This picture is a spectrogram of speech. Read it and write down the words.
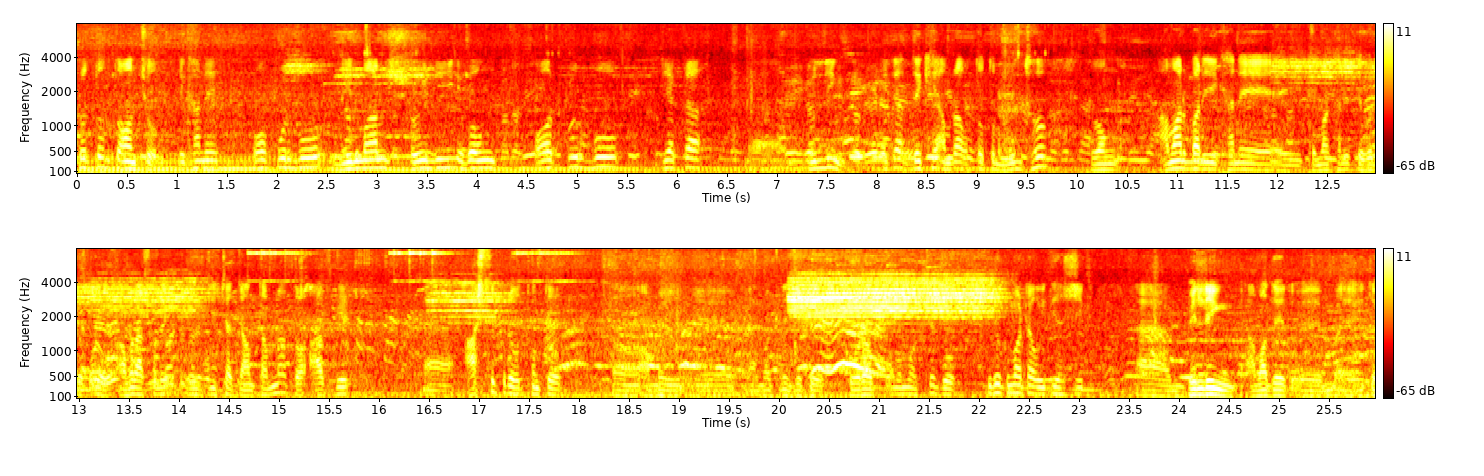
প্রত্যন্ত অঞ্চল। এখানে অপূর্ব নির্মাণ শৈলী এবং অপূর্ব যে একটা বিল্ডিং এটা দেখে আমরা অত্যন্ত মুগ্ধ এবং আমার বাড়ি এখানে এই কুমারখালীতে হলে পরেও আমরা আসলে এই জিনিসটা জানতাম না। তো আজকে আসতে পেরে অত্যন্ত আমি আমার নিজেকে গৌরব অনুভব হচ্ছে যে এরকম একটা ঐতিহাসিক বিল্ডিং আমাদের এতে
